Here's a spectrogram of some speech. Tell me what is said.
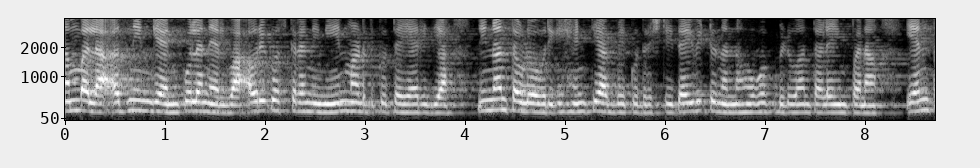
ನಂಬಲ್ಲ, ಅದು ನಿನಗೆ ಅನುಕೂಲನೇ ಅಲ್ವಾ? ಅವರಿಗೋಸ್ಕರ ನೀನು ಏನು ಮಾಡೋದಕ್ಕೂ ತಯಾರಿದೆಯಾ? ನಿನ್ನಂಥವಳು ಅವರಿಗೆ ಹೆಂಡತಿ ಆಗಬೇಕು ದೃಷ್ಟಿ. ದಯವಿಟ್ಟು ನನ್ನ ಹೋಗೋಕೆ ಬಿಡು ಅಂತಾಳೆ ಇಂಪನ. ಎಂಥ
